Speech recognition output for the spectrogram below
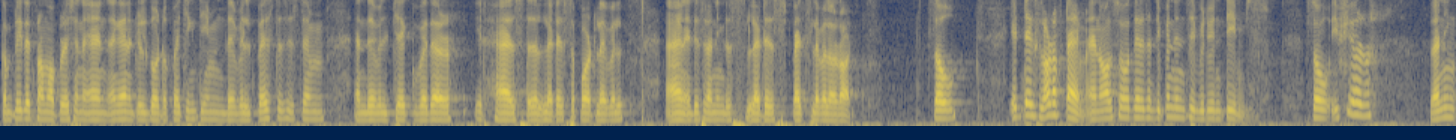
completed from operation and again it will go to patching team. They will patch the system and they will check whether it has the latest support level and it is running this latest patch level or not. So it takes a lot of time and also there is a dependency between teams. So if you're running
